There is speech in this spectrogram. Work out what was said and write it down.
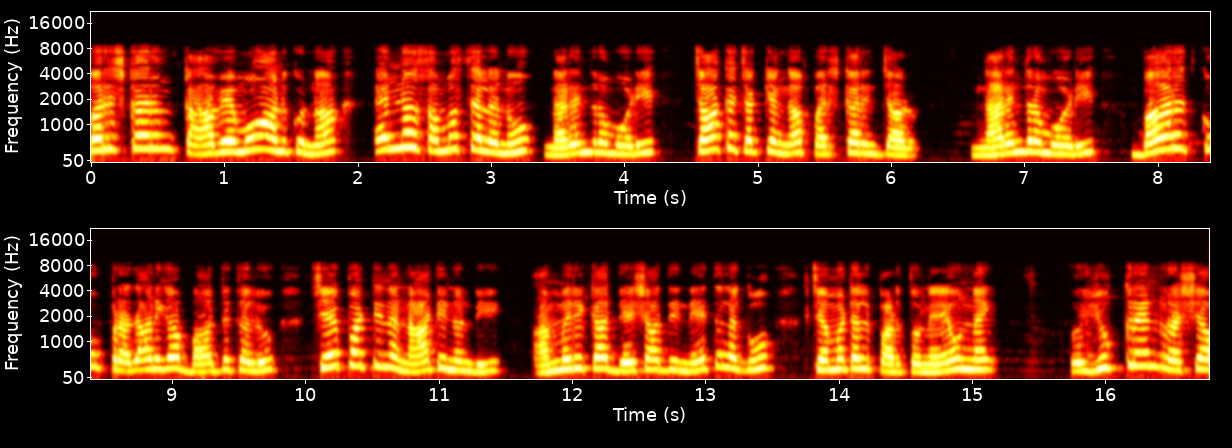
పరిష్కారం కావేమో అనుకున్న ఎన్నో సమస్యలను నరేంద్ర మోడీ చాకచక్యంగా పరిష్కరించాడు. నరేంద్ర మోడీ భారత్కు ప్రధానిగా బాధ్యతలు చేపట్టిన నాటి నుండి అమెరికా దేశాది నేతలకు చెమటలు పడుతూనే ఉన్నాయి. యుక్రెయిన్ రష్యా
